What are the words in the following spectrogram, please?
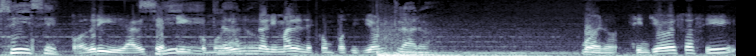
Sí, sí, podrida, ¿viste? Sí, así, como de un animal en descomposición. claro. Bueno, sintió eso así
